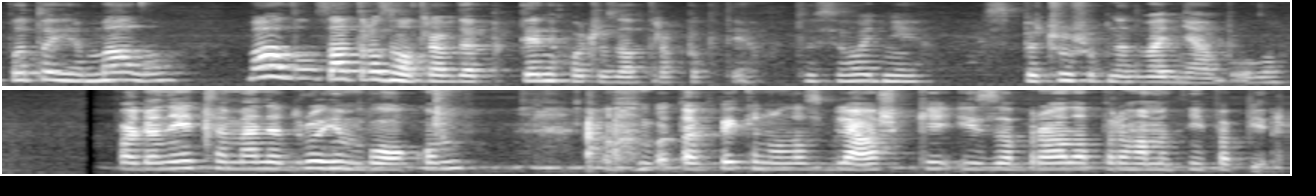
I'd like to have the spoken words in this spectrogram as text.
Бо то є мало. Мало. Завтра знову треба буде пекти. Не хочу завтра пекти. То сьогодні спечу, щоб на два дня було. Паляниця в мене другим боком, бо так викинула з бляшки і забрала пергаментний папір.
